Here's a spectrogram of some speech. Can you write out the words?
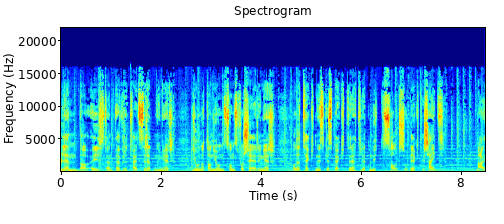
blende av Øystein Øvretveits redninger, Jonathan Jonssons forseringer og det tekniske spekteret til et nytt salgsobjekt i Skeid? Nei,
